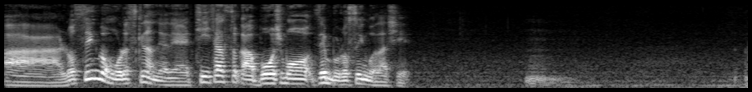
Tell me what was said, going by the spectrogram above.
あー、ロスインゴも俺好きなんだよね。T シャツとか帽子も全部ロスインゴだし。うんう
